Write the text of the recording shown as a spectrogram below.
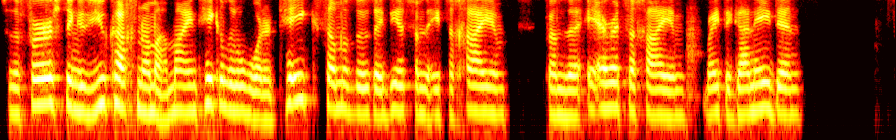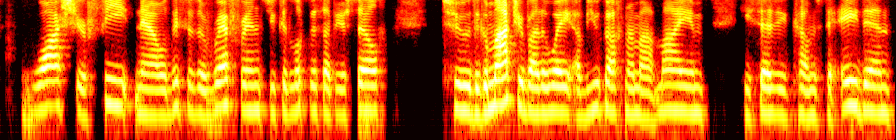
So the first thing is yukach nama mind. Take a little water. Take some of those ideas from the Eitzachayim, from the Eretz Achayim, right? The Gan Eden. Wash your feet. Now this is a reference. You could look this up yourself to the gematria, by the way, of yukach nama mayim. He says he comes to Eden.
